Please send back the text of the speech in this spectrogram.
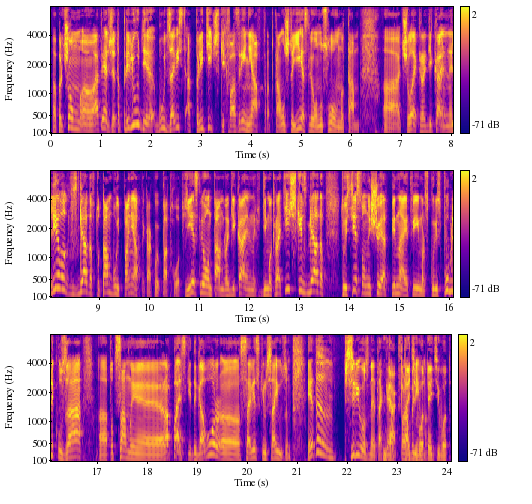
А, Причем, э, опять же, эта прелюдия будет зависеть от политических воззрений автора, потому что если он условно там э, человек радикально левых взглядов, то там будет понятно, какой подход. Если он там радикальных демократических взглядов, то, естественно, он еще и отпинает Веймарскую республику за э, тот самый Рапальский договор э, с Советским Союзом. Это серьезная такая да, кстати, проблема. вот эти вот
